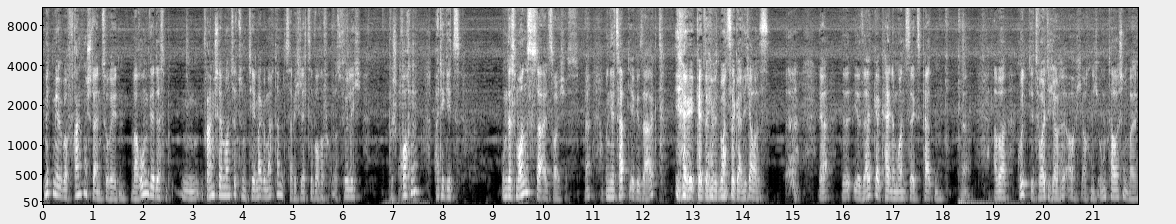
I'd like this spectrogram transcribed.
mit mir über Frankenstein zu reden. Warum wir das mm, Frankenstein-Monster zum Thema gemacht haben, das habe ich letzte Woche ausführlich besprochen. Heute geht es um das Monster als solches. Ja? Und jetzt habt ihr gesagt, ihr kennt euch mit Monster gar nicht aus. Ja, ihr seid gar keine Monster-Experten. Ja? Aber gut, jetzt wollte ich auch, euch auch nicht umtauschen, weil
